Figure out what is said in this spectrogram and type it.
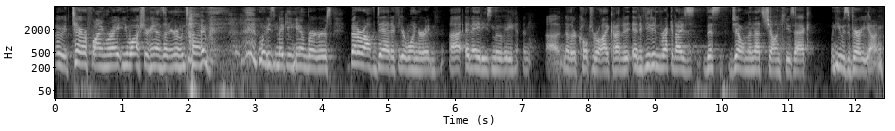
Oh, terrifying, right? You wash your hands on your own time when he's making hamburgers. Better off dead, if you're wondering. Uh, an 80s movie, an, uh, another cultural icon. And if you didn't recognize this gentleman, that's John Cusack when he was very young.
